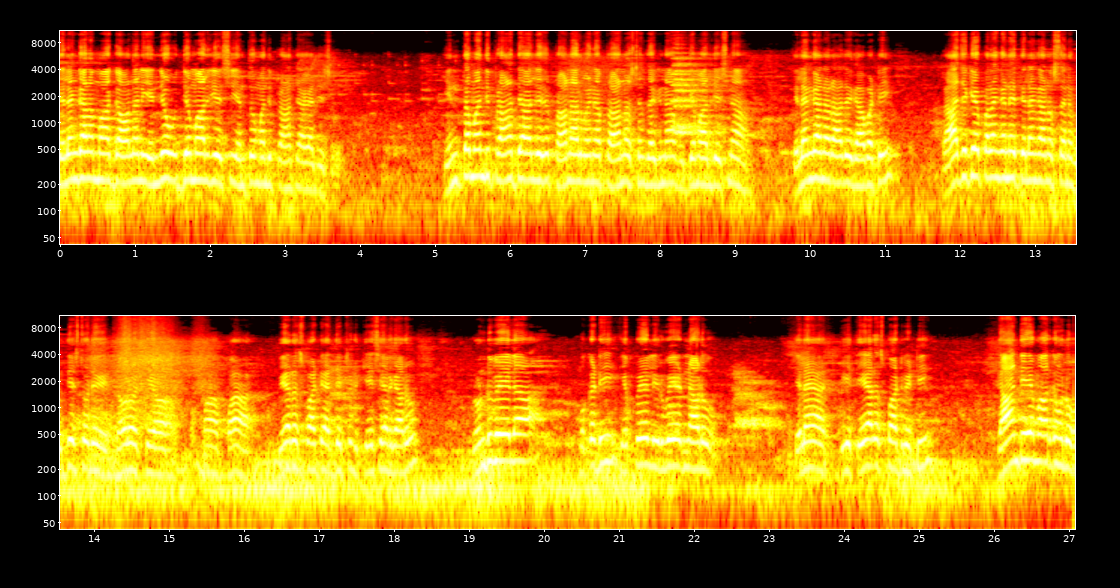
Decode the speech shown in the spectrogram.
తెలంగాణ మాకు కావాలని ఎన్నో ఉద్యమాలు చేసి ఎంతోమంది ప్రాణత్యాగాలు చేశారు. ఎంతమంది ప్రాణత్యాగాలు చేసి ప్రాణాలు పోయినా ప్రాణ నష్టం జరిగినా ఉద్యమాలు చేసినా తెలంగాణ రాదే కాబట్టి రాజకీయ పరంగానే తెలంగాణ వస్తున్న ఉద్దేశంతో గౌరవ మా పా బీఆర్ఎస్ పార్టీ అధ్యక్షుడు కేసీఆర్ గారు రెండు వేల ఒకటి ఏప్రిల్ ఇరవై ఏడు నాడు తెలంగాణ టీఆర్ఎస్ పార్టీ పెట్టి గాంధీ మార్గంలో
